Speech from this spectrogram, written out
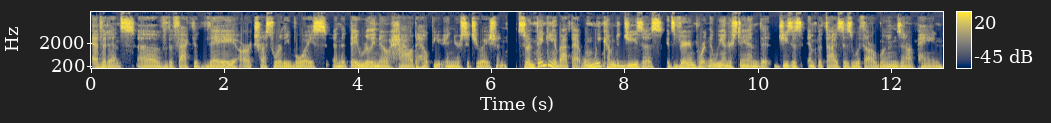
evidence of the fact that they are a trustworthy voice and that they really know how to help you in your situation. So, in thinking about that, when we come to Jesus, it's very important that we understand that Jesus empathizes with our wounds and our pain.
